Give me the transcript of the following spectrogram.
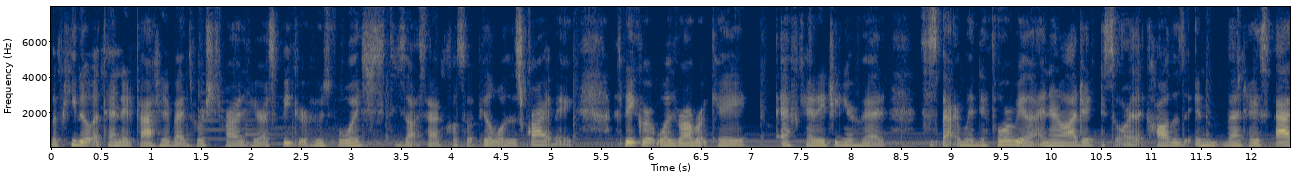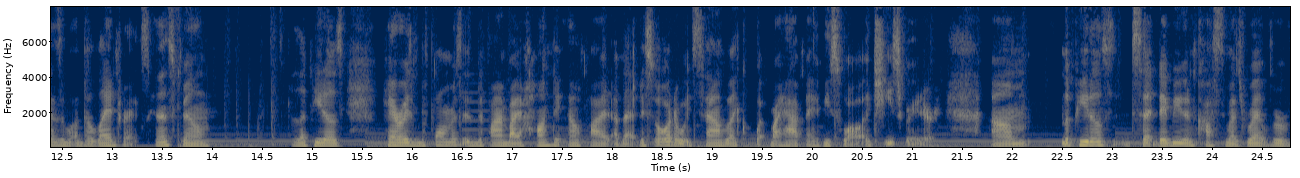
Lupita attended fashion events where she tried to hear a speaker whose voice did not sound close to what Peele was describing. The speaker was Robert K. F. Kennedy Jr., who had suspected dysphonia, a neurologic disorder that causes involuntary spasm of the larynx. In this film, Lupita's heroism performance is defined by a haunting amplified of that disorder, which sounds like what might happen if you swallow a cheese grater. Um, Lupita's set debut in costume as Red for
